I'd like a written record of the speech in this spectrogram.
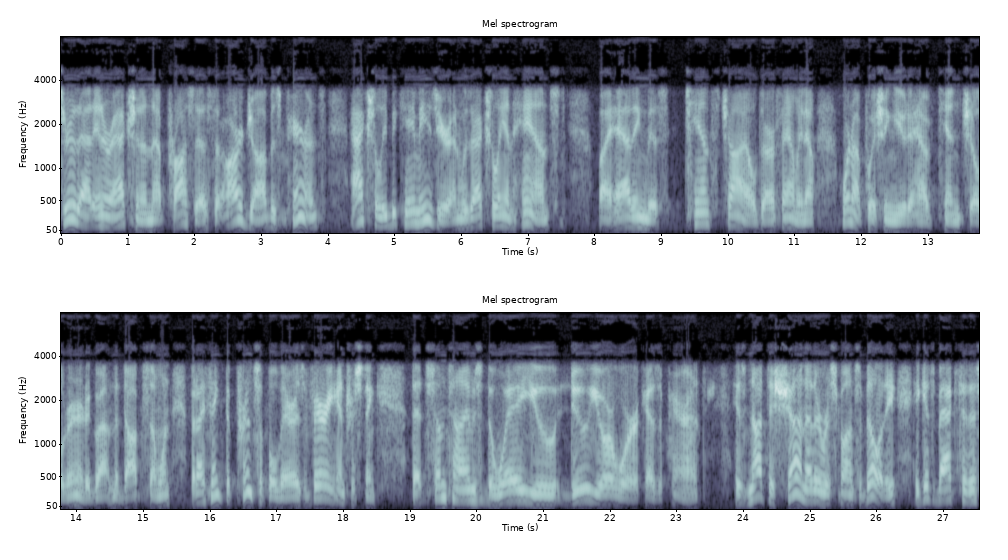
through that interaction and that process that our job as parents actually became easier and was actually enhanced by adding this 10th child to our family. Now, we're not pushing you to have 10 children or to go out and adopt someone, but I think the principle there is very interesting that sometimes the way you do your work as a parent is not to shun other responsibility. It gets back to this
